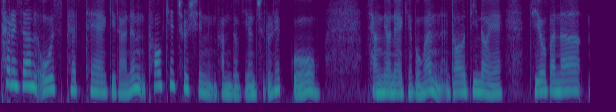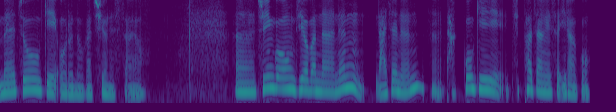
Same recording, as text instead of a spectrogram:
페르잔 오스페텍이라는 터키 출신 감독이 연출을 했고 작년에 개봉한 더 디너의 지오바나 메조기 오르노가 주연했어요. 어, 주인공 지오바나는 낮에는 어, 닭고기 집화장에서 일하고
